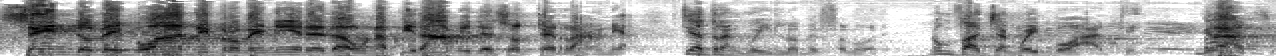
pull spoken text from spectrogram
sento dei boati provenire da una piramide sotterranea. Stia tranquillo, per favore. Non faccia quei boati. Grazie.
